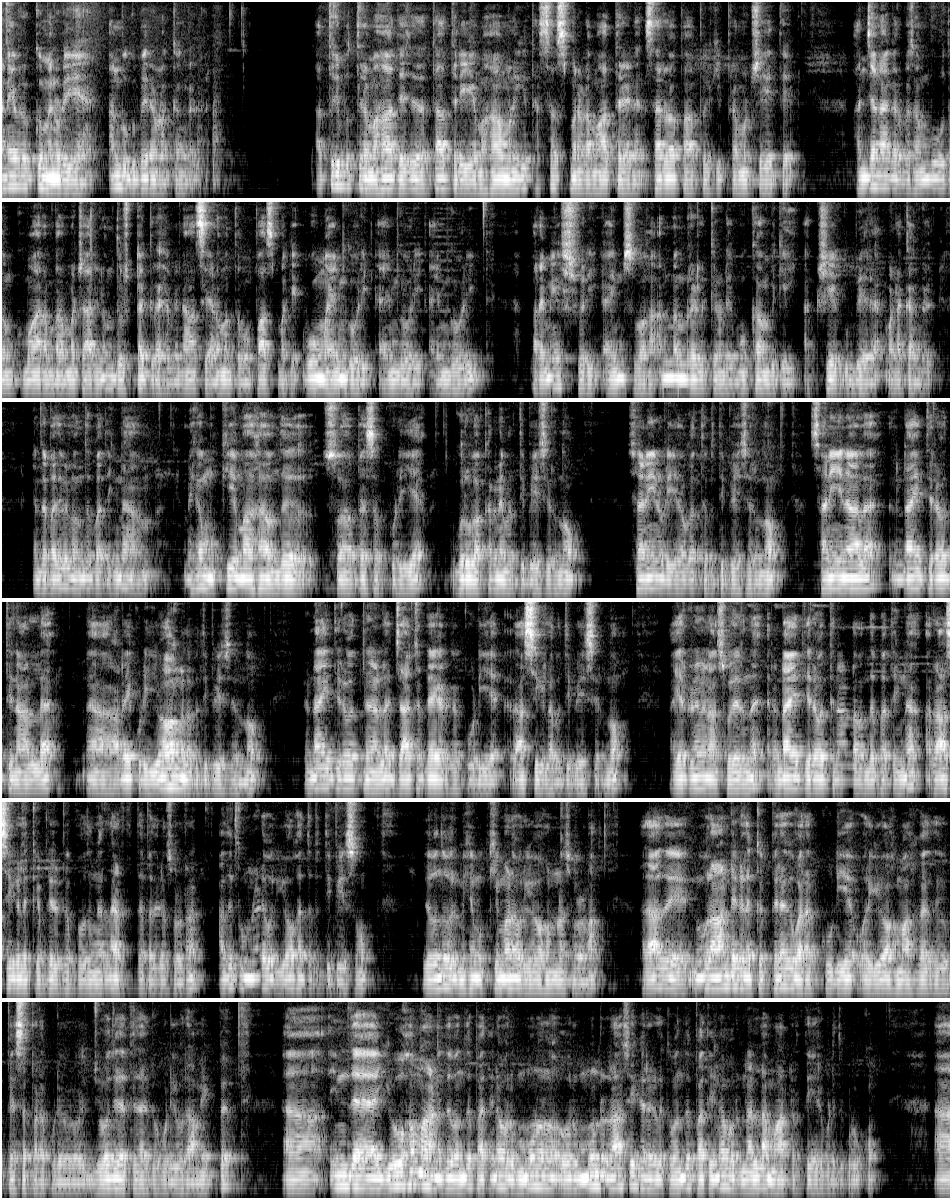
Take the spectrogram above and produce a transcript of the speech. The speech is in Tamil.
அனைவருக்கும் என்னுடைய அன்பு குபேர வணக்கங்கள். அத்திரிபுத்திர மகாதேஜ தத்தாத்திரேய மகாமுனிகி தசஸ்மரண மாத்திரேன சர்வ பாப்புகி பிரமுட்சயத்து அஞ்சனாகர்ப சம்பூதம் குமாரம் பிரம்மச்சாரிணம் துஷ்டகிரக விநாசி அனமந்தம் உபாஸ்மகே. ஓம் ஐம் கௌரி ஐம் கௌரி ஐம் கௌரி. பரமேஸ்வரி ஐம் சுவக. அன்பர்களுக்கு என்னுடைய மூக்காம்பிகை அக்ஷய குபேர வணக்கங்கள். இந்த பதிவில் வந்து பார்த்திங்கன்னா மிக முக்கியமாக வந்து பேசக்கூடிய குரு வக்கரனை பற்றி பேசியிருந்தோம். சனியினுடைய யோகத்தை பற்றி பேசியிருந்தோம். சனியினால் ரெண்டாயிரத்தி இருபத்தி நாலில் அடையக்கூடிய யோகங்களை பற்றி பேசியிருந்தோம். ரெண்டாயிரத்தி இருபத்தி நாலில் ஜாக்கிரதையாக இருக்கக்கூடிய ராசிகளை பற்றி பேசியிருந்தோம். ஏற்கனவே நான் சொல்லியிருந்தேன் ரெண்டாயிரத்தி இருபத்தி நாலில் வந்து பார்த்திங்கன்னா ராசிகளுக்கு எப்படி இருக்க போகுதுங்கிறத அடுத்த பதிவில் சொல்கிறேன் அதுக்கு முன்னாடி ஒரு யோகத்தை பற்றி பேசுவோம். இது வந்து ஒரு மிக முக்கியமான ஒரு யோகம்னு சொல்லலாம். அதாவது நூறு ஆண்டுகளுக்கு பிறகு வரக்கூடிய ஒரு யோகமாக அது பேசப்படக்கூடிய ஒரு ஜோதிடத்தில் இருக்கக்கூடிய ஒரு அமைப்பு. இந்த யோகமானது வந்து பார்த்திங்கன்னா ஒரு மூணு ஒரு மூன்று ராசிகர்களுக்கு வந்து பார்த்திங்கன்னா ஒரு நல்ல மாற்றத்தை ஏற்படுத்தி கொடுக்கும்.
